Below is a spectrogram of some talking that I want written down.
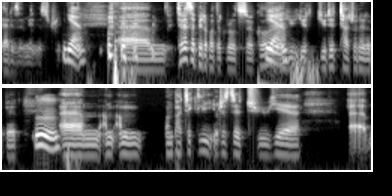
that is a ministry. yeah um, tell us a bit about the growth circle. Yeah. Uh, you, you you did touch on it a bit. Mm. Um, I'm I'm I'm particularly interested to hear um,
